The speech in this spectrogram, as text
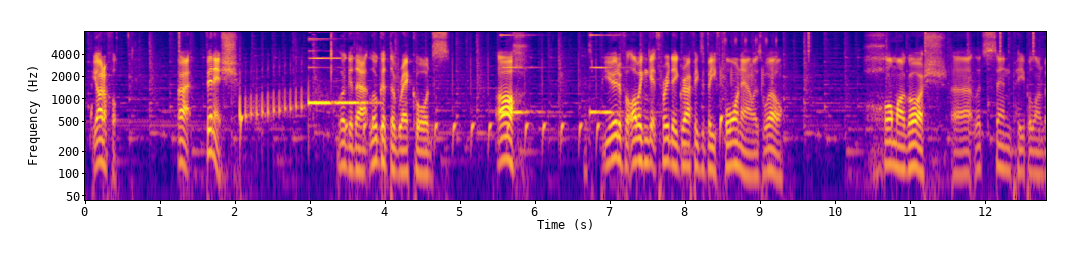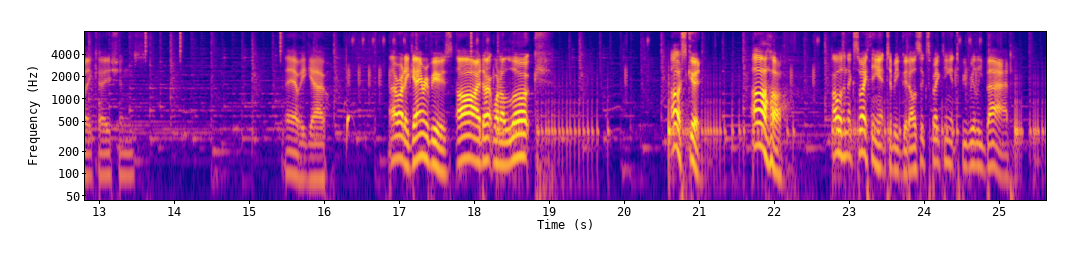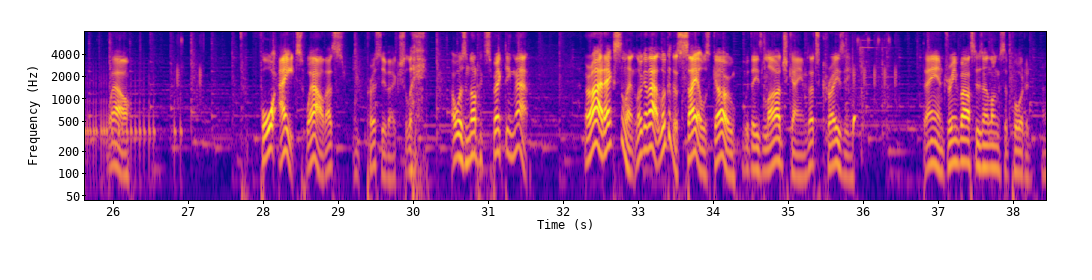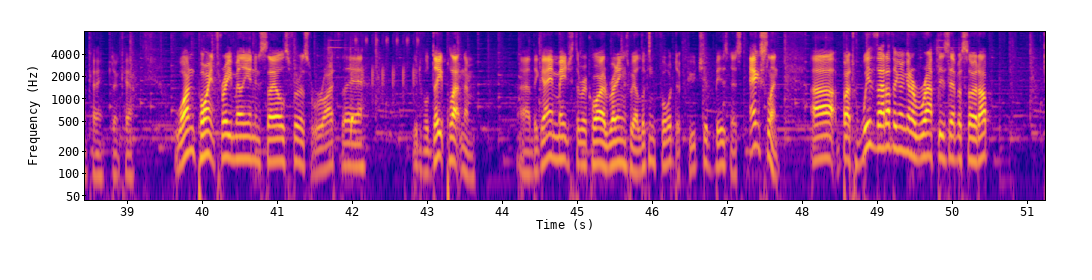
Beautiful. Alright, finish. Look at that. Look at the records. Oh, it's beautiful. Oh, we can get 3D graphics V4 now as well. Oh my gosh. Uh, let's send people on vacations. There we go. Alrighty, game reviews. Oh, I don't want to look. Oh, it's good. Oh, I wasn't expecting it to be good. I was expecting it to be really bad. Wow. 4-8. Wow, that's impressive, actually. I was not expecting that. Alright, excellent. Look at that. Look at the sales go with these large games. That's crazy. Damn, Dreamvast is no longer supported. Okay, don't care. 1.3 million in sales for us right there. Beautiful. Deep Platinum. Uh, the game meets the required ratings. We are looking forward to future business. Excellent. Uh, but with that, I think I'm going to wrap this episode up.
